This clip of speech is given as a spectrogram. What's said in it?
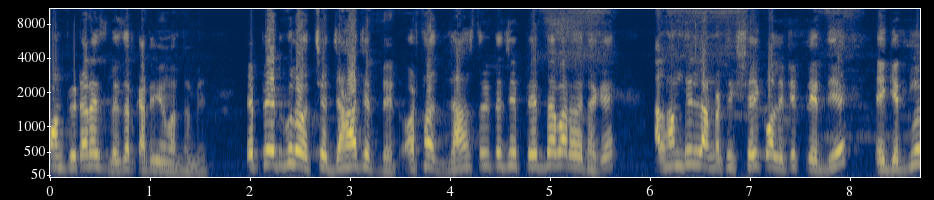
কম্পিউটারাইজ লেজার কাটিং এর মাধ্যমে। এই প্লেটগুলো হচ্ছে জাহাজের প্লেট, অর্থাৎ জাহাজ তৈরিতে যে প্লেট ব্যবহার হয়ে থাকে, আলহামদুলিল্লাহ আমরা ঠিক সেই কোয়ালিটির প্লেট দিয়ে এই গেটগুলো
